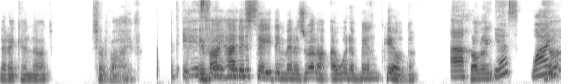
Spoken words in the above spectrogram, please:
that I cannot survive. If I had Is- stayed in Venezuela, I would have been killed. Ah, Probably, yes, why? yeah,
